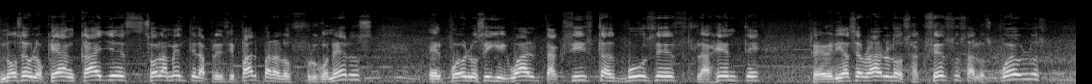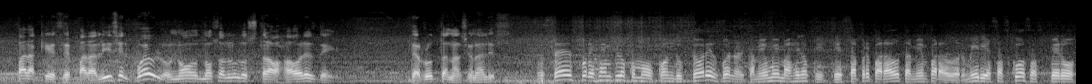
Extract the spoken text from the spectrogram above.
no se bloquean calles, solamente la principal para los furgoneros. El pueblo sigue igual, taxistas, buses, la gente. Se debería cerrar los accesos a los pueblos para que se paralice el pueblo, no, no solo los trabajadores de, rutas nacionales. Ustedes, por ejemplo, como conductores, bueno, el camión me imagino que, que, está preparado también para dormir y esas cosas, pero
